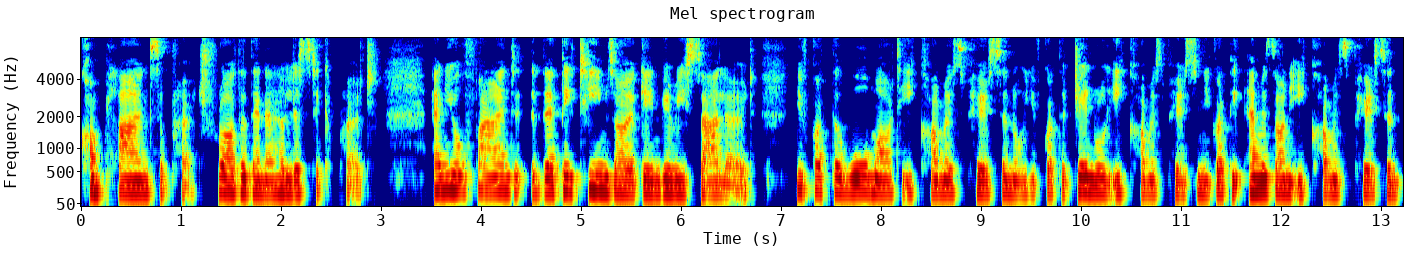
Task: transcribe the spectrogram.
compliance approach rather than a holistic approach. And you'll find that their teams are again very siloed. You've got the Walmart e commerce person, or you've got the general e commerce person, you've got the Amazon e commerce person,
